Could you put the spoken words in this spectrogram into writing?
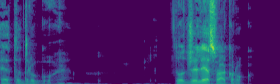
это другое. Тут же лес вокруг.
